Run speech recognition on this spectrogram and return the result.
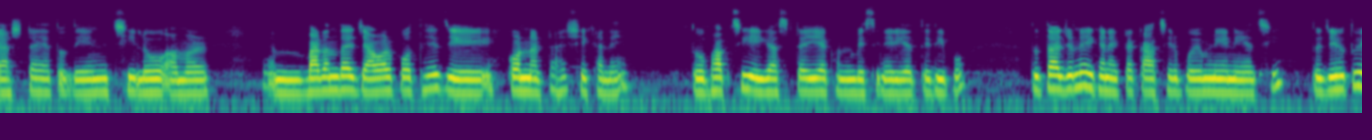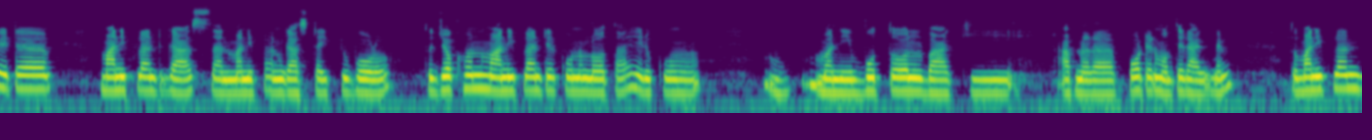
গাছটা এতদিন ছিল আমার বারান্দায় যাওয়ার পথে যে কর্নারটা সেখানে। তো ভাবছি এই গাছটাই এখন বেসিন এরিয়াতে দিব। তো তার জন্য এখানে একটা কাচের বয়ম নিয়ে নিয়েছি। তো যেহেতু এটা মানি প্লান্ট গাছ আর মানি প্লান্ট গাছটা একটু বড়, তো যখন মানি প্লান্টের কোনো লতা এরকম মানে বোতল বা কি আপনারা পটের মধ্যে রাখবেন, তো মানি প্লান্ট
